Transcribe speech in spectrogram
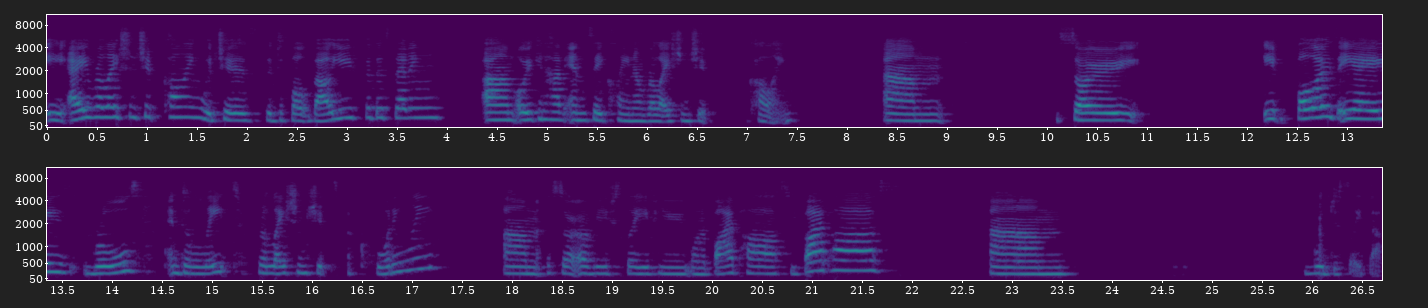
EA relationship culling, which is the default value for the setting um, or you can have MC cleaner relationship culling. Um, so it follows EA's rules and deletes relationships accordingly. Um, so obviously, if you want to bypass, you bypass. Um, we'll just leave that.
